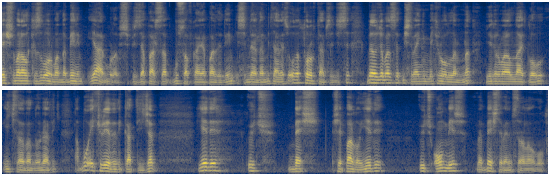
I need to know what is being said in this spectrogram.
5 numaralı Kızıl Orman'da benim yarın burada bir sürpriz yaparsa bu safkan yapar dediğim isimlerden bir tanesi. O da Torok temsilcisi. Biraz önce bahsetmiştim Engin Bekiroğulları'ndan. 7 numaralı Night Love'u ilk sıradan da önerdik. Ya bu ekürüye de dikkat diyeceğim. 7, 3, 5, şey pardon 7, 3, 11 ve 5 de benim sıralamam oldu.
